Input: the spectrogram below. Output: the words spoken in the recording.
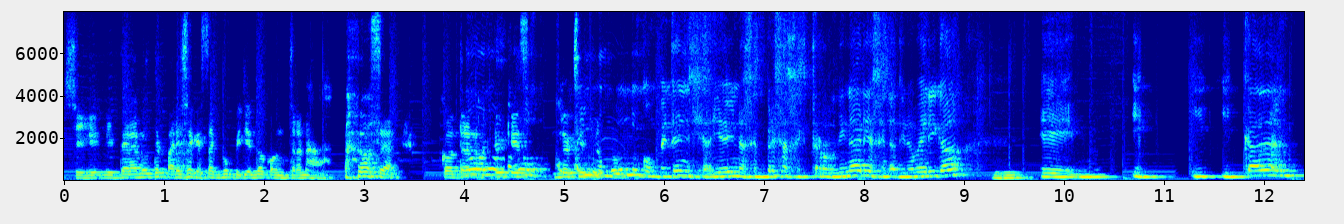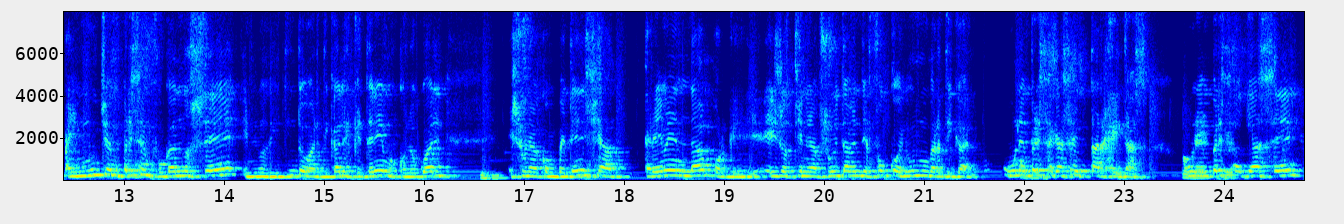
Sí, literalmente parece que están compitiendo contra nada. o sea, contra no, no, que hay un montón de competencia y hay unas empresas extraordinarias en Latinoamérica eh, y y, cada, hay mucha empresa enfocándose en los distintos verticales que tenemos, con lo cual es una competencia tremenda porque ellos tienen absolutamente foco en un vertical. Una empresa que hace tarjetas, una empresa que hace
